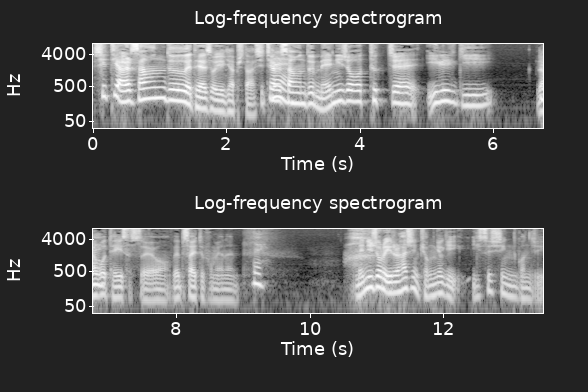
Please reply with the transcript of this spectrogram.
CTR Sound에 대해서 얘기합시다. CTR 네. 사운드 매니저 특제 1기라고 네. 돼 있었어요. 웹사이트 보면은 네. 매니저로 일을 하신 경력이 있으신 건지.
